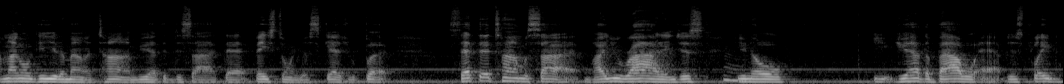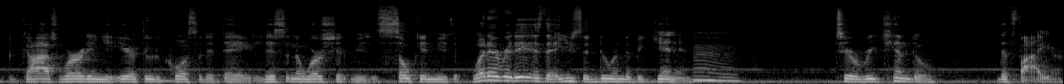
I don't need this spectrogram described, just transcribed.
I'm not gonna give you the amount of time. You have to decide that based on your schedule, but set that time aside while you ride and just hmm. you know you, you have the bible app. Just play god's word in your ear through the hmm. course of the day. Listen to worship music soak in music whatever it is that you used to do in the beginning hmm. to rekindle the fire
